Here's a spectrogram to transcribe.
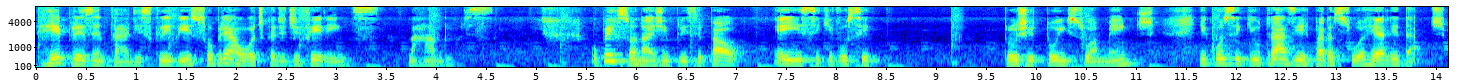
representar e escrever sobre a ótica de diferentes narradores. O personagem principal é esse que você projetou em sua mente e conseguiu trazer para a sua realidade.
